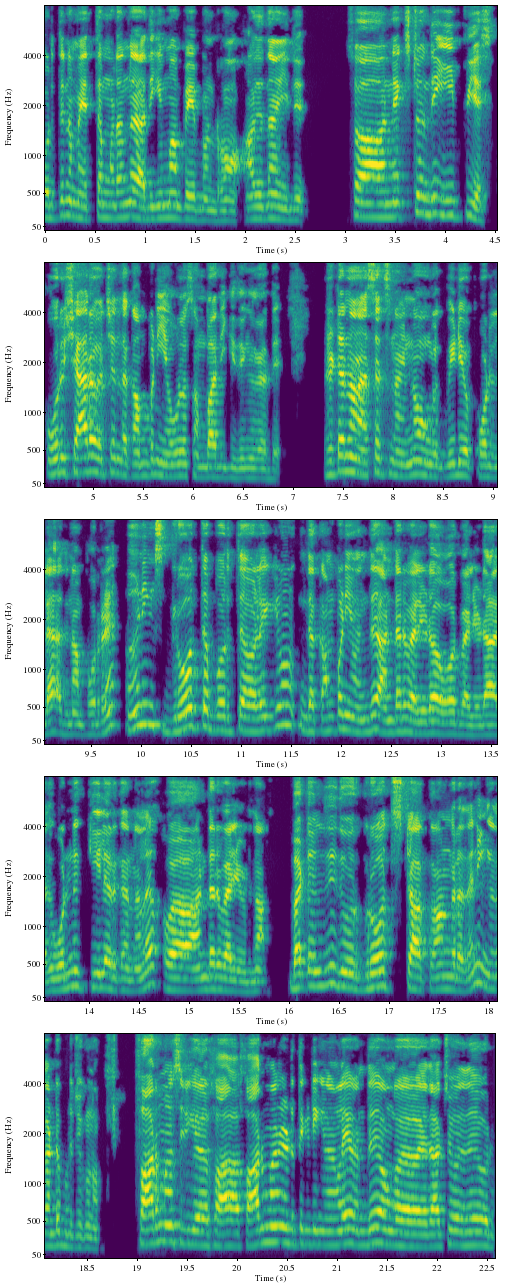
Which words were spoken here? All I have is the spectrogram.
பொறுத்து நம்ம எத்தனை மடங்கு அதிகமாக பே பண்ணுறோம் அதுதான் இது. ஸோ நெக்ஸ்ட் வந்து இபிஎஸ் ஒரு ஷேரை வச்சு அந்த கம்பெனி எவ்வளோ சம்பாதிக்குதுங்கிறது. ரிட்டர்ன் ஆன் அசட்ஸ் நான் இன்னும் உங்களுக்கு வீடியோ போடல. அது நான் போடுறேன். ஏர்னிங்ஸ் க்ரோத்தை பொறுத்த வரைக்கும் இந்த கம்பெனி வந்து அண்டர் வேல்யூடா ஓவர் வேல்யூடா அது ஒன்று கீழே இருக்கிறதுனால அண்டர் வேல்யூடு தான். பட் வந்து இது ஒரு க்ரோத் ஸ்டாக்காங்கிறத நீங்க கண்டுபிடிச்சிக்கணும். ஃபார்மாசிட்டிக்கல் ஃபார்மான்னு எடுத்துக்கிட்டிங்கனாலே வந்து அவங்க ஏதாச்சும் வந்து ஒரு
